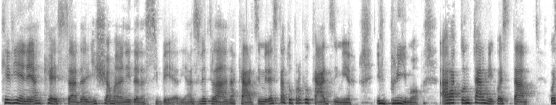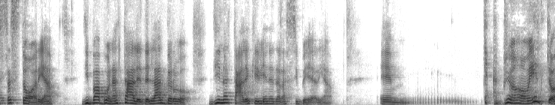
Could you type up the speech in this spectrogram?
che viene anch'essa dagli sciamani della Siberia, Svetlana Kazimir. È stato proprio Kazimir il primo a raccontarmi questa, questa storia di Babbo Natale, dell'albero di Natale che viene dalla Siberia. Ehm, al primo momento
